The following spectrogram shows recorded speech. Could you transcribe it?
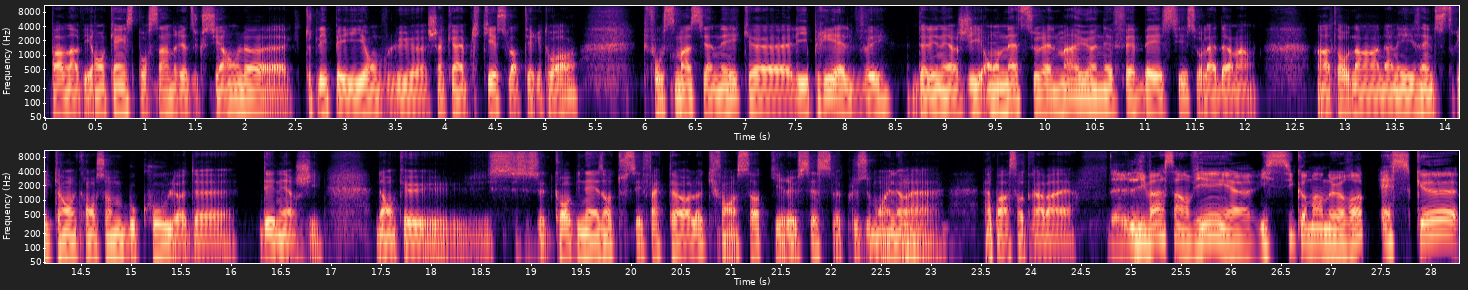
On parle d'environ 15% de réduction là, que tous les pays ont voulu chacun appliquer sur leur territoire. Il faut aussi mentionner que les prix élevés de l'énergie ont naturellement eu un effet baissier sur la demande, entre autres dans, les industries qui consomment beaucoup d'énergie. Donc, euh, c'est une combinaison de tous ces facteurs-là qui font en sorte qu'ils réussissent le plus ou moins là, à, passer au travers. L'hiver s'en vient euh, ici comme en Europe. Est-ce que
